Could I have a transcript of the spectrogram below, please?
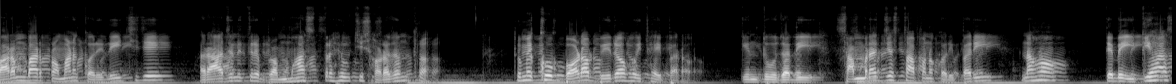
ବାରମ୍ବାର ପ୍ରମାଣ କରିଦେଇଛି ଯେ ରାଜନୀତିରେ ବ୍ରହ୍ମାସ୍ତ୍ର ହେଉଛି ଷଡ଼ଯନ୍ତ୍ର। ତୁମେ ଖୁବ୍ ବଡ଼ ବୀର ହୋଇଥାଇପାର। କିନ୍ତୁ ଯଦି ସାମ୍ରାଜ୍ୟ ସ୍ଥାପନ କରିପାରି ନାହଁ ତେବେ ଇତିହାସ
